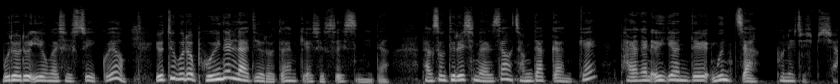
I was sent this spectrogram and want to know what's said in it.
무료로 이용하실 수 있고요. 유튜브로 보이는 라디오로도 함께 하실 수 있습니다. 방송 들으시면서 정답과 함께 다양한 의견들 문자 보내주십시오.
